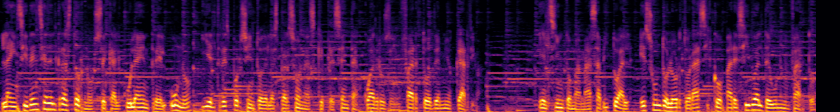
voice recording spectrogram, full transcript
La incidencia del trastorno se calcula entre el 1 y el 3% de las personas que presentan cuadros de infarto de miocardio. El síntoma más habitual es un dolor torácico parecido al de un infarto,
